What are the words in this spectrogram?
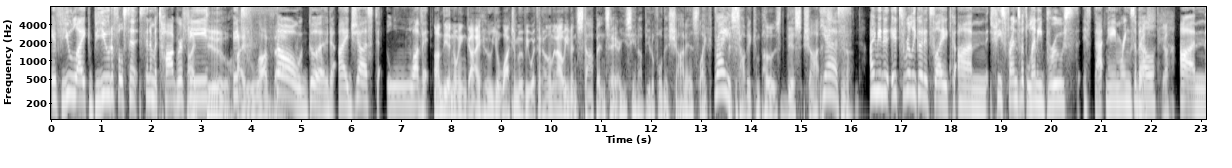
if you like beautiful cin- cinematography. I do. It's I love that. So good. I just love it. I'm the annoying guy who you'll watch a movie with at home and I'll even stop it and say, Are you seeing how beautiful this shot is? Like, Right. this is how they composed this shot. Yes. yeah. I mean, it, it's really good. It's like um, she's friends with Lenny Bruce, if that name rings a bell. Yes, yeah. Um,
